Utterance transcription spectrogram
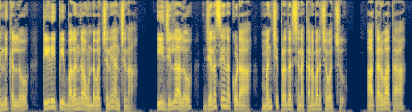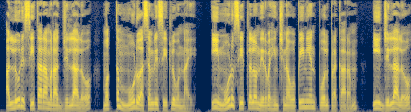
ఎన్నికల్లో టీడీపీ బలంగా ఉండవచ్చని అంచనా. ఈ జిల్లాలో జనసేన కూడా మంచి ప్రదర్శన కనబరచవచ్చు. ఆ తర్వాత అల్లూరి సీతారామరాజ్ జిల్లాలో మొత్తం మూడు అసెంబ్లీ సీట్లు ఉన్నాయి. ఈ మూడు సీట్లలో నిర్వహించిన ఒపీనియన్ పోల్ ప్రకారం ఈ జిల్లాలో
